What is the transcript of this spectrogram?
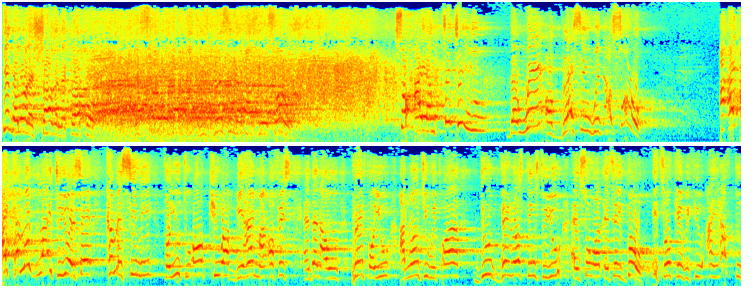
Give the Lord a shout and a clap for his sorrow blessing that has no sorrow. So I am teaching you the way of blessing without sorrow. I, I, cannot lie to you and say, Come and see me for you to all queue up behind my office, and then I will pray for you, anoint you with oil, do various things to you, and so on, and say, Go, it's okay with you. I have to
